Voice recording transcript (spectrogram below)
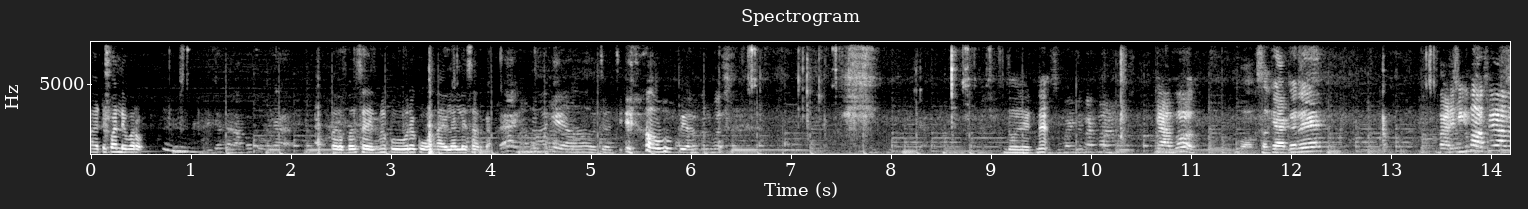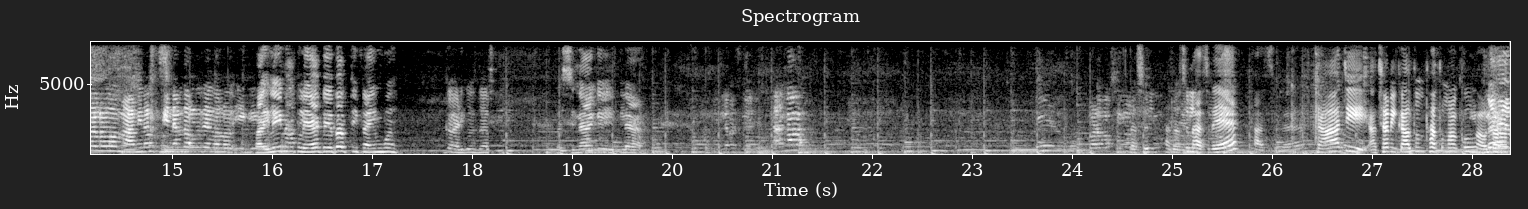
అరటిపళ్ళు ఎవరు పర్పల్ సైజ్ మీ పూరే కోన్ అయ్యలే సరిగా दो क्या करे बड़ी की बॉक्स आ टाइम रसुल रसुल हंस रहे हंस रहे हाँ। जी अच्छा निकाल तुम था तुम्हारा को उगला है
